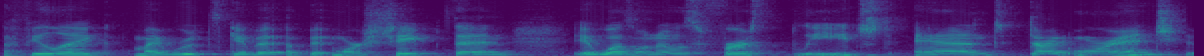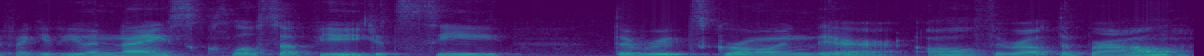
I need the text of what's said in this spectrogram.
I feel like my roots give it a bit more shape than it was when I was first bleached and dyed orange. If I give you a nice close-up view, you could see the roots growing there all throughout the brow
